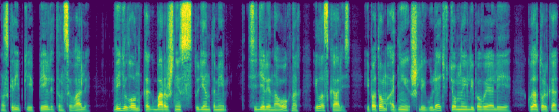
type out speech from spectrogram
на скрипке, пели, танцевали. Видел он, как барышни с студентами сидели на окнах и ласкались, и потом одни шли гулять в темные липовые аллеи, куда только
